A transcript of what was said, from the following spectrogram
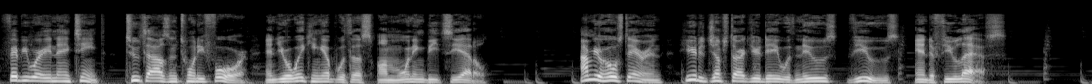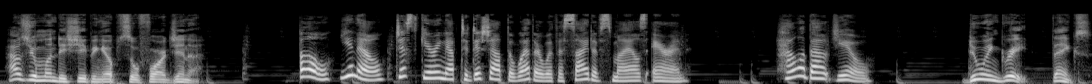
February 19th, 2024, and you're waking up with us on Morning Beat Seattle. I'm your host, Aaron, here to jumpstart your day with news, views, and a few laughs. How's your Monday shaping up so far, Jenna? Oh, you know, just gearing up to dish out the weather with a side of smiles, Aaron. How about you? Doing great, thanks.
